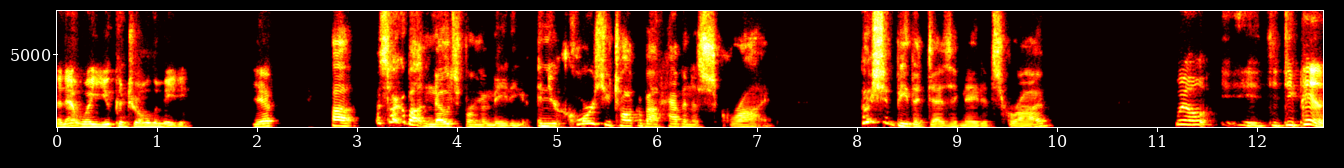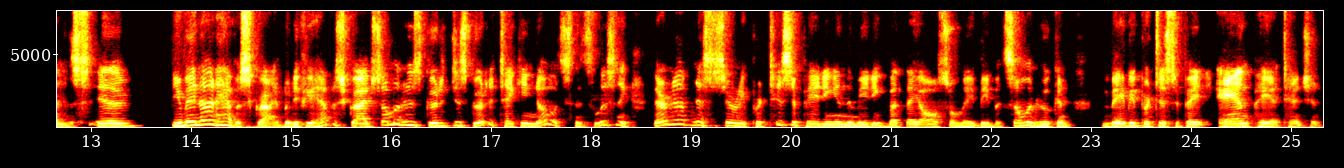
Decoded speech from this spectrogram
And that way you control the meeting. Yep. Uh, let's talk about notes from a meeting. In your course, you talk about having a scribe. Who should be the designated scribe? Well, it, depends. Uh, you may not have a scribe, but if you have a scribe, someone who's good at just good at taking notes, that's listening, they're not necessarily participating in the meeting, but they also may be. But someone who can maybe participate and pay attention,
